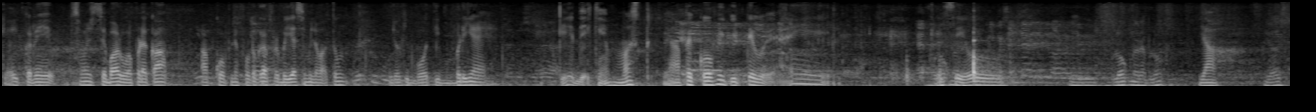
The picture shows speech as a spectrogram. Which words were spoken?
क्या ही करें समझ से बाहर हुआ पड़ा काम। आपको अपने फोटोग्राफर भैया से मिलवाता हूँ जो कि बहुत ही बढ़िया है। ये देखें मस्त यहाँ पे कॉफ़ी पीते हुए कैसे हो? ब्लॉग मेरा ब्लॉग। या। यस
